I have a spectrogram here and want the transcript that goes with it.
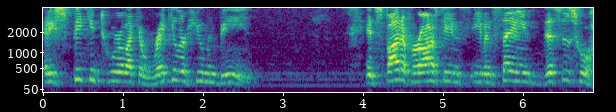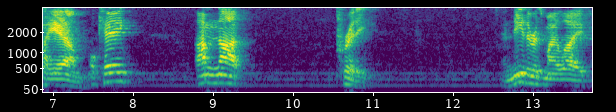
And he's speaking to her like a regular human being. In spite of her honesty and even saying, This is who I am, okay? I'm not pretty. And neither is my life.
